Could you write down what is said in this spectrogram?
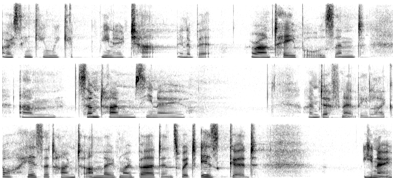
I was thinking we could, you know, chat in a bit around tables and um, sometimes, you know, I'm definitely like, oh, here's a time to unload my burdens, which is good, you know,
